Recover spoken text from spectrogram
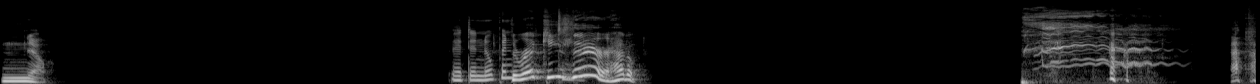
No, That didn't open. the red key's Dang. there. How do? Uh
